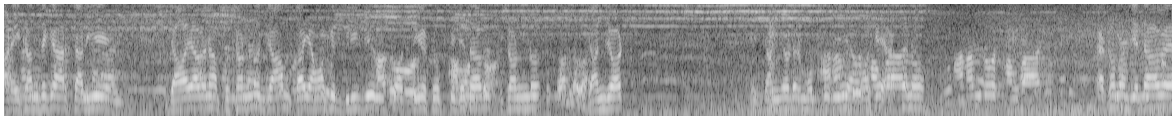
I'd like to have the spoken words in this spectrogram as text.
আর এখান থেকে আর চালিয়ে যাওয়া যাবে না। প্রচণ্ড জাম তাই আমাকে ব্রিজের উপর দিয়ে টপকে যেতে হবে। প্রচণ্ড যানজট। এই যানজটের মধ্য দিয়ে আমাকে এখনও আনন্দ সংবাদ এখনও যেতে হবে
